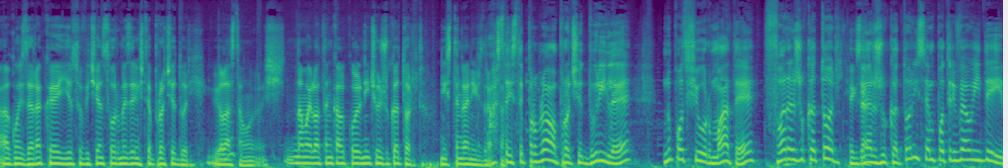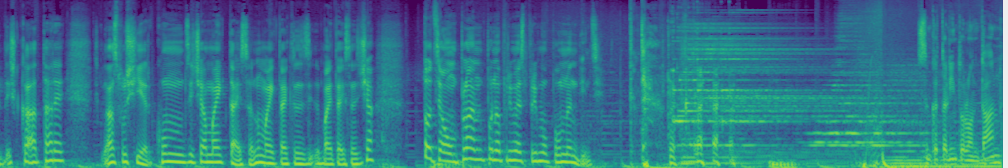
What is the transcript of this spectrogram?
a considerat că e suficient să urmeze niște proceduri. Eu la asta și n-am mai luat în calcul niciun jucător, nici stânga, nici dreapta. Asta este problema. Procedurile nu pot fi urmate fără jucători. Exact. Iar jucătorii se împotriveau ideii. Deci, ca atare, am spus și ieri, cum zicea Mike Tyson, nu Mike Tyson, Mike Tyson zicea, toți au un plan până primesc primul pumn în dinți. Sunt Cătălin Tolontan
